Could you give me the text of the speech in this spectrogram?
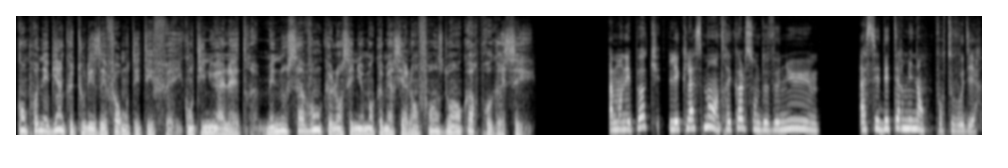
Comprenez bien que tous les efforts ont été faits et continuent à l'être, mais nous savons que l'enseignement commercial en France doit encore progresser. À mon époque, les classements entre écoles sont devenus assez déterminants, pour tout vous dire.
